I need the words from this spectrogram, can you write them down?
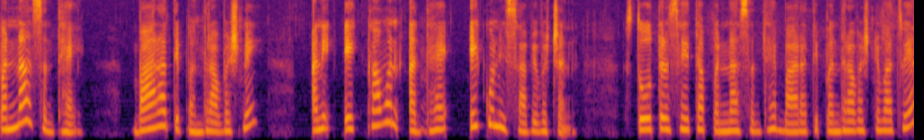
पन्नास अध्याय बारा ते पंधरा वचने आणि एक्कावन्न अध्याय एकोणीसावे वचन. स्तोत्रसहिता पन्नास अध्याय बारा ते पंधरा वचने वाचूया.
